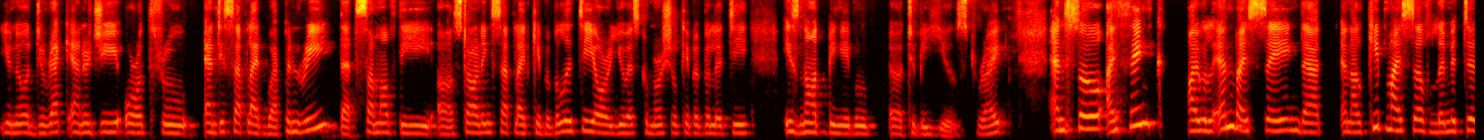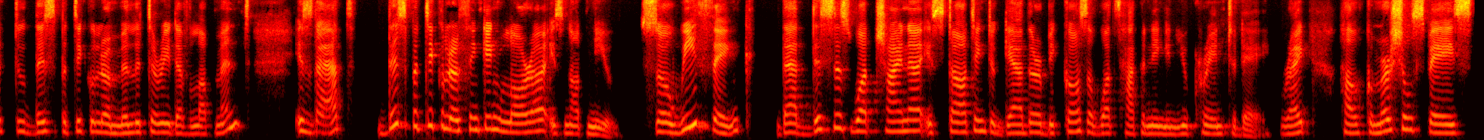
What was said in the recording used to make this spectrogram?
you know direct energy or through anti-satellite weaponry that some of the uh, starlink satellite capability or us commercial capability is not being able uh, to be used right and so i think I will end by saying that, and I'll keep myself limited to this particular military development, is that this particular thinking, Laura, is not new. So we think that this is what China is starting to gather because of what's happening in Ukraine today, right? How commercial space,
